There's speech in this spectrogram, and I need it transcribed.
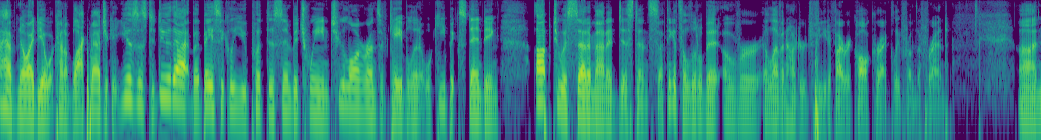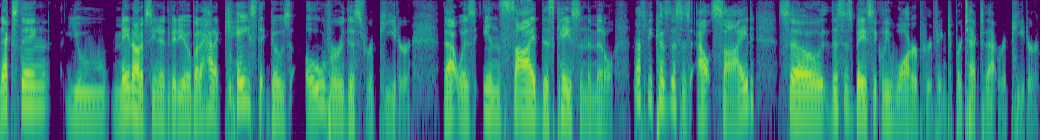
I have no idea what kind of black magic it uses to do that, but basically you put this in between two long runs of cable and it will keep extending up to a set amount of distance. I think it's a little bit over 1100 feet if I recall correctly from the friend. Uh, next thing, you may not have seen in the video, but I had a case that goes over this repeater. That was inside this case in the middle. That's because this is outside, so this is basically waterproofing to protect that repeater.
